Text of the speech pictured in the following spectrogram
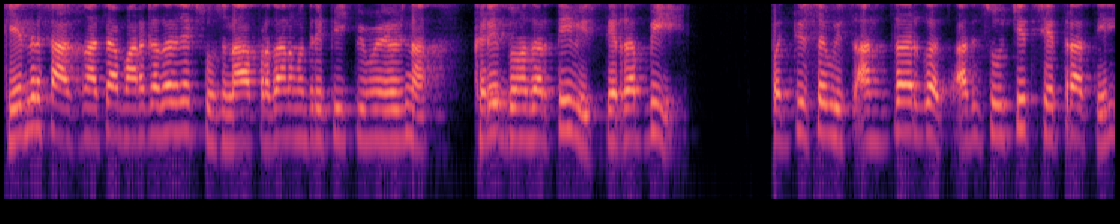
केंद्र शासनाच्या मार्गदर्शक सूचना प्रधानमंत्री पीक विमा योजना खरीप दोन हजार तेवीस ते रब्बी पंचवीस सव्वीस अंतर्गत अधिसूचित क्षेत्रातील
